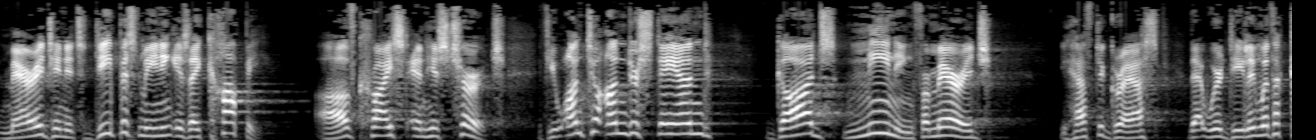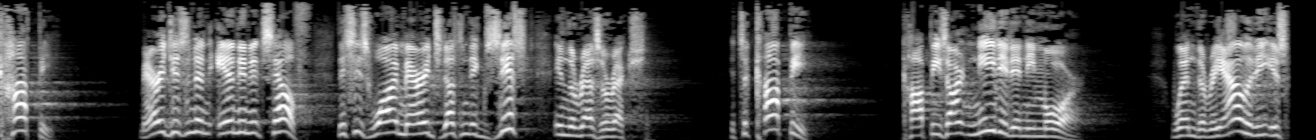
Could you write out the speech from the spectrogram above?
Marriage, in its deepest meaning, is a copy of Christ and His church. If you want to understand God's meaning for marriage, you have to grasp that we're dealing with a copy. Marriage isn't an end in itself. This is why marriage doesn't exist in the resurrection. It's a copy. Copies aren't needed anymore when the reality is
